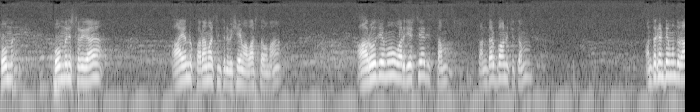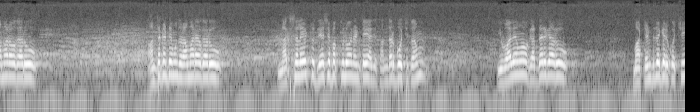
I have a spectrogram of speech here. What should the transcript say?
హోమ్ హోమ్ మినిస్టర్గా ఆయన్ను పరామర్శించిన విషయం అవాస్తవమా ఆ రోజేమో వారు చేస్తే అది సందర్భానుచితం. అంతకంటే ముందు రామారావు గారు అంతకంటే ముందు రామారావు గారు నక్సలైట్లు దేశభక్తులు అని అంటే అది సందర్భోచితం. ఇవాళేమో గద్దర్ గారు మా టెంట్ దగ్గరకు వచ్చి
